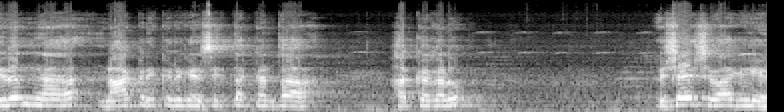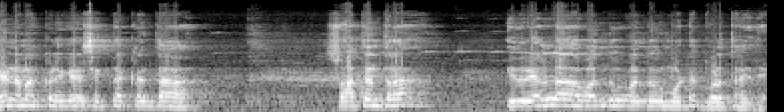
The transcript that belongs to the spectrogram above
ಇದನ್ನ ನಾಗರಿಕರಿಗೆ ಸಿಗ್ತಕ್ಕಂಥ ಹಕ್ಕುಗಳು, ವಿಶೇಷವಾಗಿ ಹೆಣ್ಣು ಮಕ್ಕಳಿಗೆ ಸಿಗ್ತಕ್ಕಂಥ ಸ್ವಾತಂತ್ರ್ಯ, ಇದು ಎಲ್ಲ ಒಂದು ಒಂದು ಗೊಳ್ತಾ ಇದೆ.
